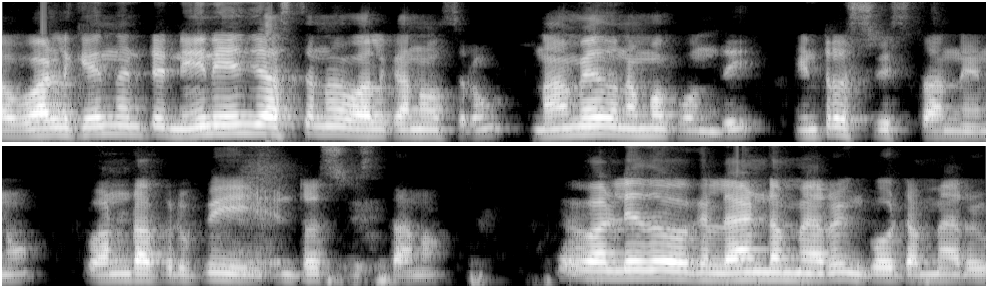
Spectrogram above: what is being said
వాళ్ళకి ఏంటంటే నేనేం చేస్తానో వాళ్ళకి అనవసరం. నా మీద నమ్మకం ఉంది. ఇంట్రెస్ట్ ఇస్తాను నేను. One and half rupee interest ఇస్తాను. వాళ్ళు ఏదో ఒక ల్యాండ్ అమ్మారు ఇంకోటి అమ్మారు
